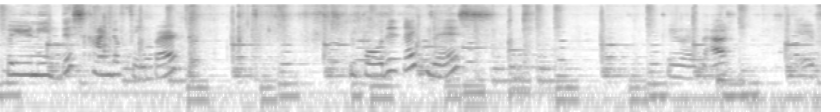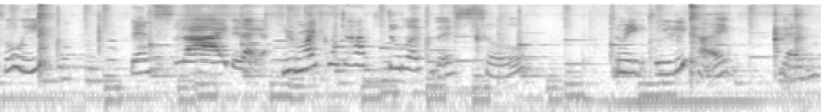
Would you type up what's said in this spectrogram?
So you need this kind of paper. You fold it like this. Carefully. Then slide it out. You might going to have to do like this, so to make it really tight, then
